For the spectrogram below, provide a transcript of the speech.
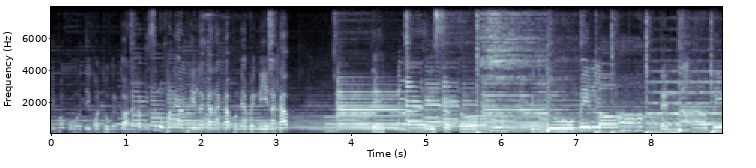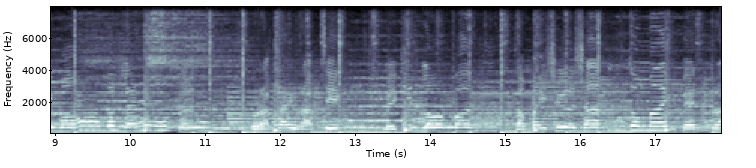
นี้พบกับวงดนตรีคนถูกกันก่อนนะครับอีกสนุกผลงานเพลงแล้วกันนะครับผลงานเพลงนี้นะครับ เด็กใต้สตอถึงอยู่ไม่ล้อแต่หน้าไม่มองก็แล้วกันรักใครรักจริง ไม่คิดหลอกฝันถ้าไม่เชื่อฉันก็ไม่เป็นไร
